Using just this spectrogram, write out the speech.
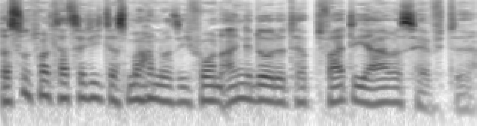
Lass uns mal tatsächlich das machen, was ich vorhin angedeutet habe, zweite Jahreshefte.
